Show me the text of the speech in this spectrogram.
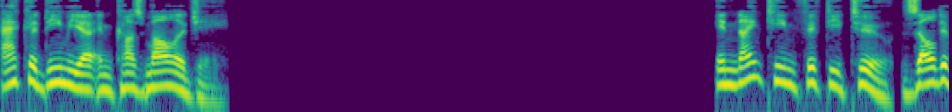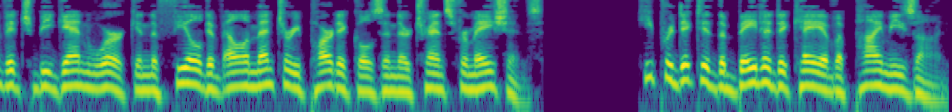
Academia and cosmology In 1952, Zeldovich began work in the field of elementary particles and their transformations. He predicted the beta decay of a pi meson.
